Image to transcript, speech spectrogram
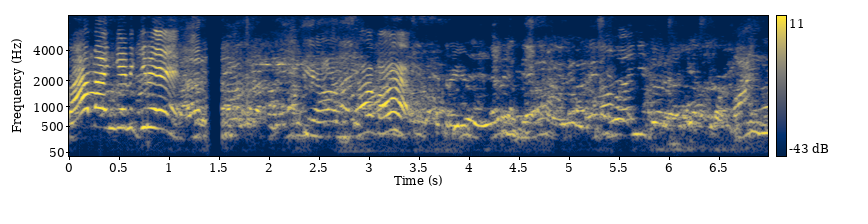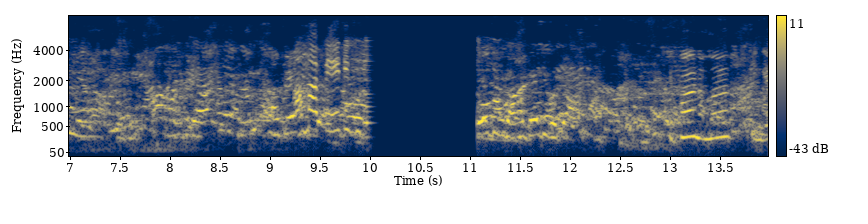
வாமா இங்க நிக்கிறேன். ஆமா பேட்டி கொடு. இப்ப நம்ம இங்க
